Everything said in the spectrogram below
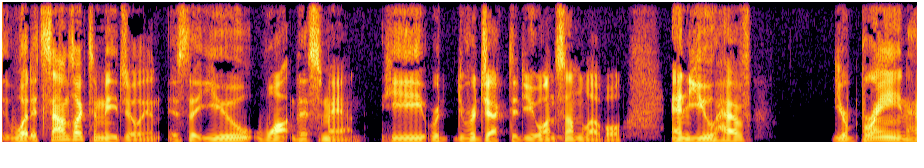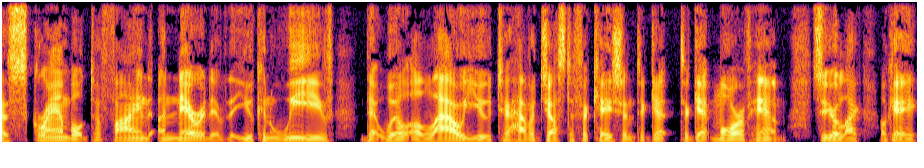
what it sounds like to me, Jillian, is that you want this man. He re- rejected you on some level, and you have your brain has scrambled to find a narrative that you can weave that will allow you to have a justification to get to get more of him. So you're like, okay,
